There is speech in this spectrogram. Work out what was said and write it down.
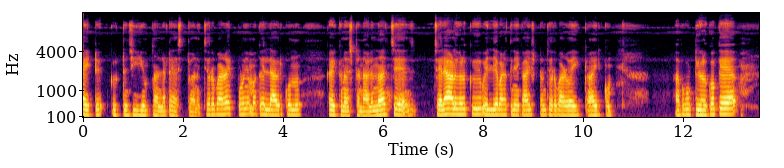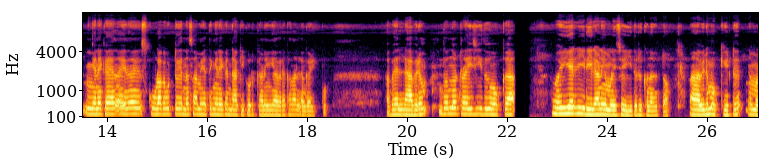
ആയിട്ട് കിട്ടും ചെയ്യും നല്ല ടേസ്റ്റുമാണ് ചെറുപഴം എപ്പോഴും നമുക്ക് എല്ലാവർക്കും ഒന്ന് കഴിക്കണ ഇഷ്ടമുണ്ടാവില്ല. എന്നാൽ ചില ആളുകൾക്ക് വലിയ പഴത്തിനേക്കാൾ ഇഷ്ടം ചെറുപഴം ആയിരിക്കും. അപ്പോൾ കുട്ടികൾക്കൊക്കെ ഇങ്ങനെയൊക്കെ സ്കൂളൊക്കെ വിട്ട് വരുന്ന സമയത്ത് ഇങ്ങനെയൊക്കെ ഉണ്ടാക്കി കൊടുക്കുകയാണെങ്കിൽ അവരൊക്കെ നല്ല കഴിക്കും. അപ്പോൾ എല്ലാവരും ഇതൊന്ന് ട്രൈ ചെയ്ത് നോക്കുക. ഒരു രീതിയിലാണ് നമ്മൾ ചെയ്തെടുക്കുന്നത് കേട്ടോ. മാവിൽ മുക്കിയിട്ട് നമ്മൾ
